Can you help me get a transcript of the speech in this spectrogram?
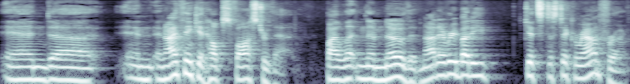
and uh, and and I think it helps foster that by letting them know that not everybody gets to stick around forever.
